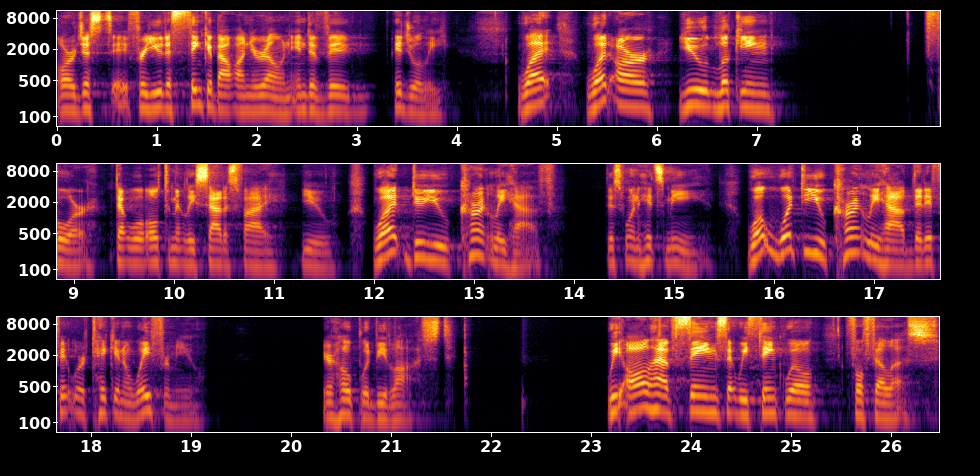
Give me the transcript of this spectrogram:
or just eh, for you to think about on your own individually. What, what are you looking for that will ultimately satisfy you? What do you currently have? This one hits me. What, what do you currently have that if it were taken away from you, your hope would be lost? We all have things that we think will fulfill us,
